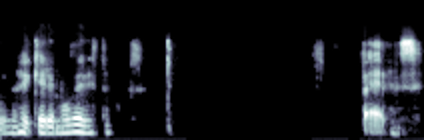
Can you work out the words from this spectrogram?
Porque no se quiere mover esta cosa. Espérense.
